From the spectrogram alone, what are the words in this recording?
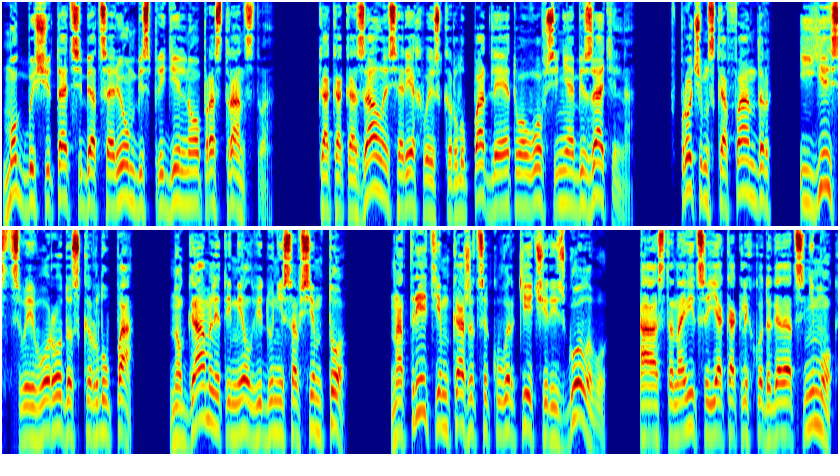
мог бы считать себя царем беспредельного пространства. Как оказалось, ореховая скорлупа для этого вовсе не обязательно. Впрочем, скафандр и есть своего рода скорлупа, но Гамлет имел в виду не совсем то. На третьем, кажется, кувырке через голову, а остановиться я, как легко догадаться, не мог.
